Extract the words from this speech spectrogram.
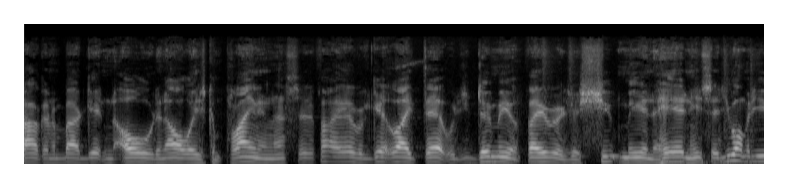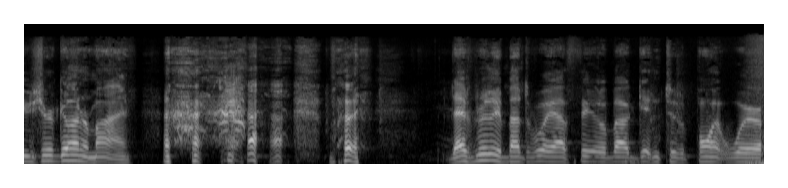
talking about getting old and always complaining. I said, if I ever get like that, would you do me a favor and just shoot me in the head? And he said, you want me to use your gun or mine? but that's really about the way I feel about getting to the point where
